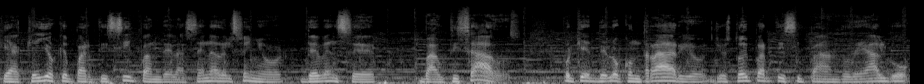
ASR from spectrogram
que aquellos que participan de la cena del Señor deben ser bautizados. Porque de lo contrario, yo estoy participando de algo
